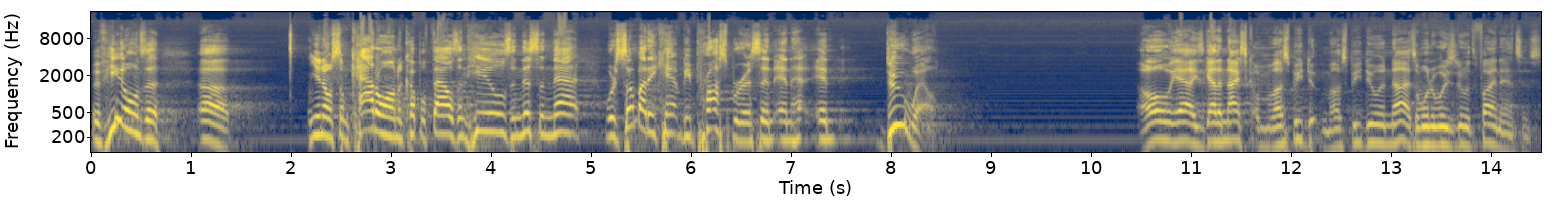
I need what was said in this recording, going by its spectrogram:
if he owns a, uh, you know, some cattle on a couple thousand hills and this and that, where somebody can't be prosperous and, and, and do well. Oh, yeah, he's got a nice car. Must be, must be doing nice. I wonder what he's doing with the finances.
